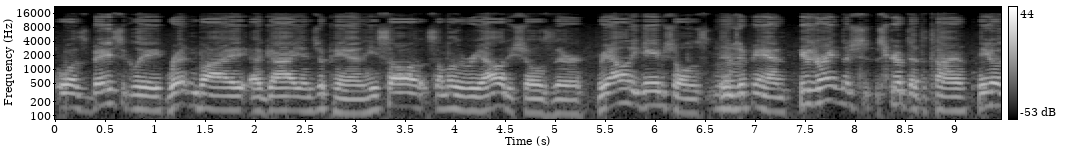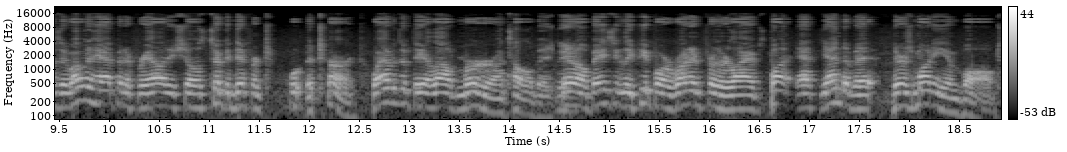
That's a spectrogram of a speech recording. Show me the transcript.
was basically written by a guy in Japan. He saw some of the reality shows there, reality game shows in Mhm. Japan. He was writing the sh- script at the time. He goes, "What would happen if reality shows took a different t- a turn? What happens if they allowed murder on television? You know, basically people are running for their lives, but at the end of it, there's money involved.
